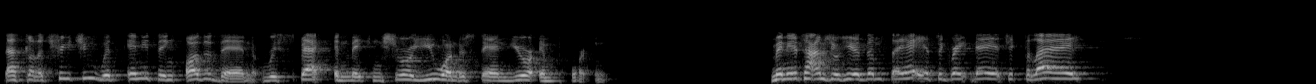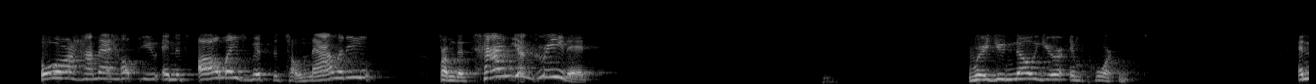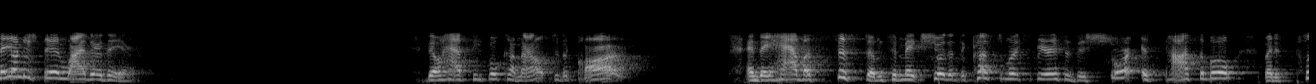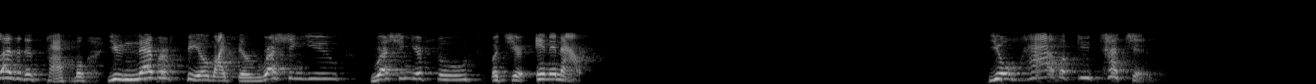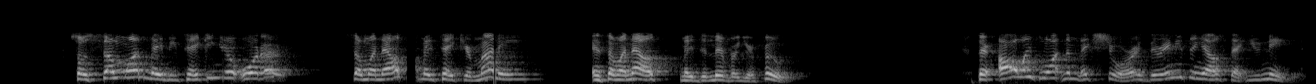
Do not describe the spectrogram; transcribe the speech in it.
that's going to treat you with anything other than respect and making sure you understand you're important. Many times you'll hear them say, Hey, it's a great day at Chick fil A. Or how may I help you? And it's always with the tonality from the time you're greeted where you know you're important and they understand why they're there. They'll have people come out to the car and they have a system to make sure that the customer experience is as short as possible, but as pleasant as possible. You never feel like they're rushing you, rushing your food, but you're in and out. You'll have a few touches. So someone may be taking your order Someone else may take your money and someone else may deliver your food. They're always wanting to make sure is there anything else that you need?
